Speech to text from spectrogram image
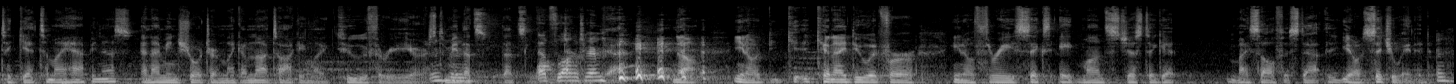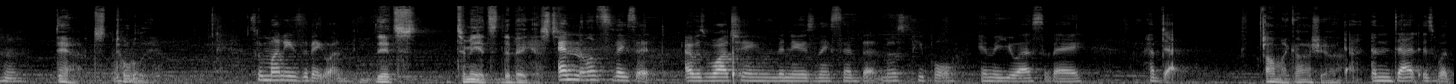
to get to my happiness, and I mean short term, like I'm not talking like two, three years. To me, mm-hmm. that's that's long That's long term. Yeah. no, you know, c- can I do it for you know three, six, eight months just to get myself esta- you know situated? Mm-hmm. Yeah, it's mm-hmm. totally. So money's the big one. It's to me, it's the biggest. And let's face it, I was watching the news and they said that most people in the US of A have debt. oh my gosh, yeah. Yeah. And debt is what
